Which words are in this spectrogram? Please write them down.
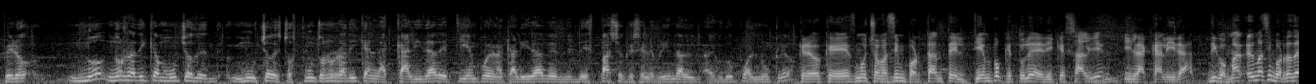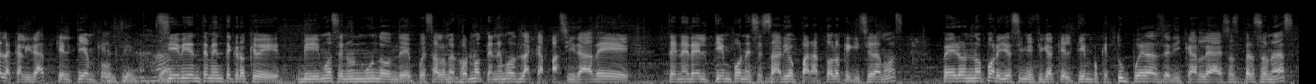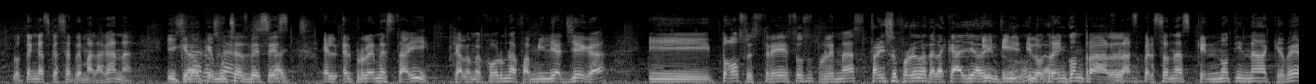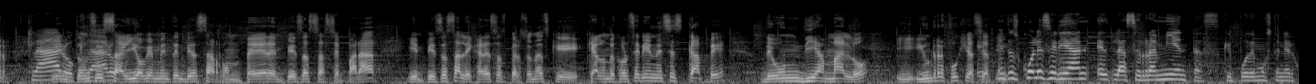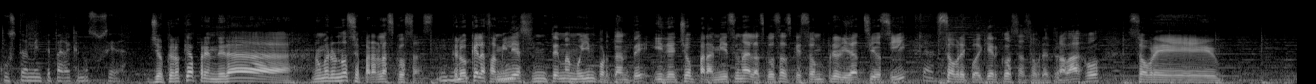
Pero no, no radica mucho de, mucho de estos puntos, no radica en la calidad de tiempo, en la calidad de, espacio que se le brinda al, grupo, al núcleo. Creo que es mucho más importante el tiempo que tú le dediques a alguien y la calidad. Digo, es más importante la calidad que el tiempo. el tiempo Sí, evidentemente creo que vivimos en un mundo donde pues a lo mejor no tenemos la capacidad de tener el tiempo necesario para todo lo que quisiéramos, pero no por ello significa que el tiempo que tú puedas dedicarle a esas personas lo tengas que hacer de mala gana. Y creo que muchas veces el, problema está ahí, que a lo mejor una familia llega y todo su estrés, todos sus problemas. Traen sus problemas de la calle adentro. Y, lo traen contra las personas que no tienen nada que ver. Claro. Y entonces ahí obviamente empiezas a romper, empiezas a separar y empiezas a alejar a esas personas que, que a lo mejor serían ese escape de un día malo y, un refugio hacia ti. Entonces, ¿cuáles serían eh, las herramientas que podemos tener justamente para que no suceda? Yo creo que aprender a, número uno, separar las cosas. Creo que la familia es un tema muy importante y de hecho para mí es una de las cosas que son prioridad sí o sí sobre cualquier cosa, sobre trabajo, sobre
